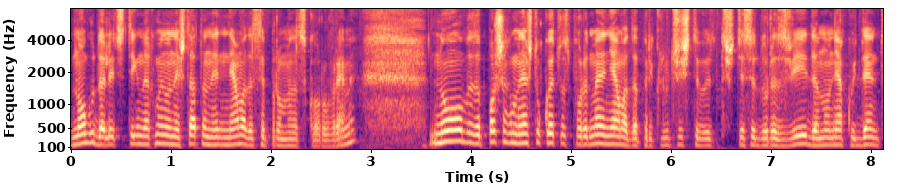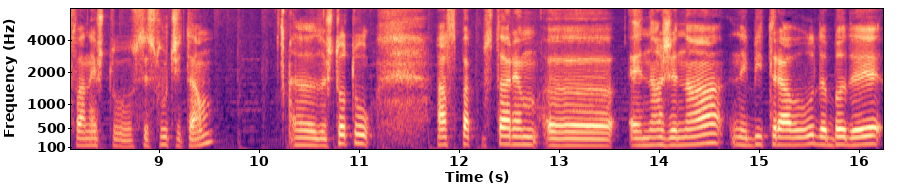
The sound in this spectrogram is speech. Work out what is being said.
много далеч стигнахме, но нещата не, няма да се променят скоро време. Но започнахме нещо, което според мен няма да приключи, ще, ще се доразви, дано някой ден това нещо се случи там. Защото аз пак повтарям, една жена не би трябвало да бъде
